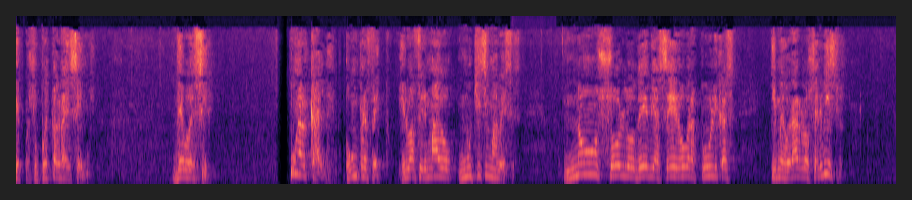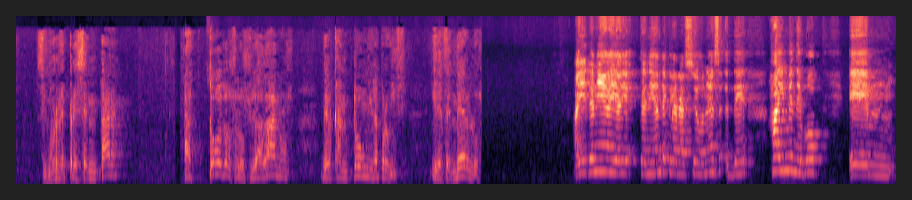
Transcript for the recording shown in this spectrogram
que por supuesto agradecemos, debo decir, un alcalde o un prefecto, y lo ha afirmado muchísimas veces, no solo debe hacer obras públicas y mejorar los servicios, sino representar a todos los ciudadanos del cantón y la provincia y defenderlos. Allí tenían, declaraciones de Jaime Nebot, em,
